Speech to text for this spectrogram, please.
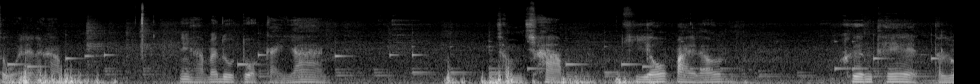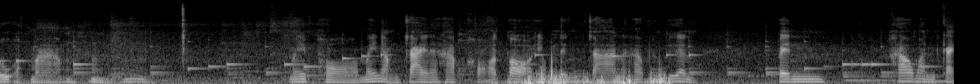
สวยเลยนะครับ นี่ครับแล้วดูตัวไก่ย่างช่ำๆเคี้ยวไปแล้ว เครื่องเทศทะลุออกมาไม่พอไม่หนำใจนะครับ ขอต่ออีกหนึ่งจานนะครับ เพื่อนๆเป็นข้าวมันไก่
